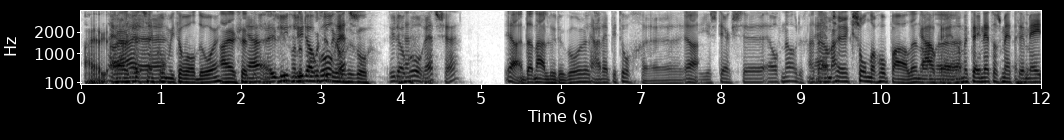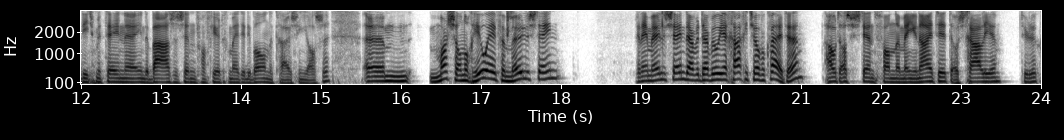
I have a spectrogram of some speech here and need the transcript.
Ajax, Ja, Ajax, eh, kom je toch wel door? Ajax heeft ja, Ludo gekocht. Ludo Gorets, hè? Ja, daarna Ludogorets. Ja, dan heb je toch eh, Ja. je sterkste elf nodig. Nee, daarom maar- zeg ik zondag ophalen. en Ja, dan, oké. eh, Dan meteen net als met uh, Medic, meteen eh, in de basis en van 40 meter die bal in de kruising jassen. Ehm, Marcel, nog heel even Meulensteen. René Meulensteen, daar, daar wil jij graag iets over kwijt, hè? Oud-assistent van Man United, Australië, natuurlijk.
